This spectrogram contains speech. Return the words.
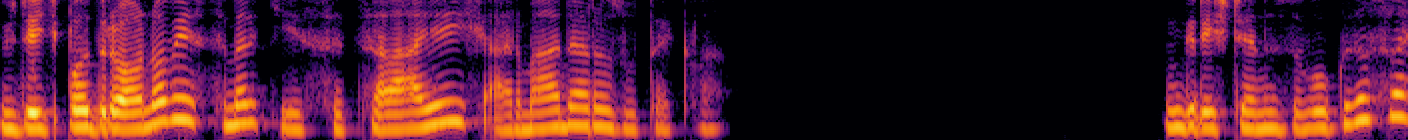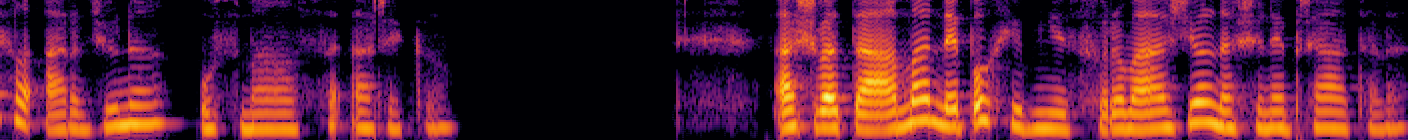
Vždyť po drónově smrti se celá jejich armáda rozutekla. Když ten zvuk zaslechl Arjuna, usmál se a řekl. Ašvatáma nepochybně schromáždil naše nepřátele.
